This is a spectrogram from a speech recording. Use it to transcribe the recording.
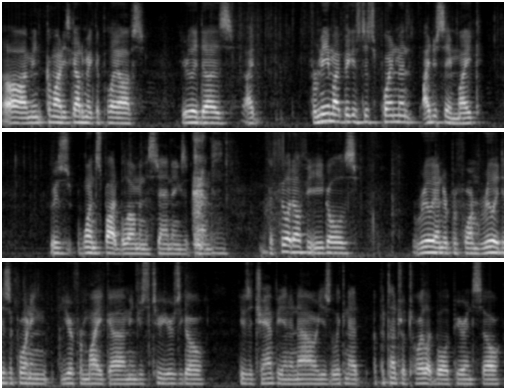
Oh, I mean, come on, he's got to make the playoffs. He really does. I, for me, my biggest disappointment, I just say Mike, who's one spot below him in the standings at tenth. the Philadelphia Eagles really underperformed. Really disappointing year for Mike. Uh, I mean, just two years ago, he was a champion, and now he's looking at a potential toilet bowl appearance. So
